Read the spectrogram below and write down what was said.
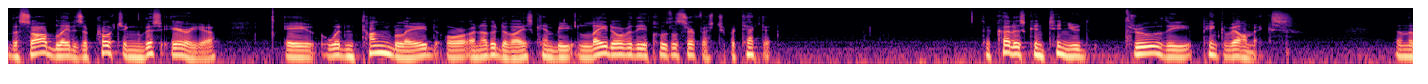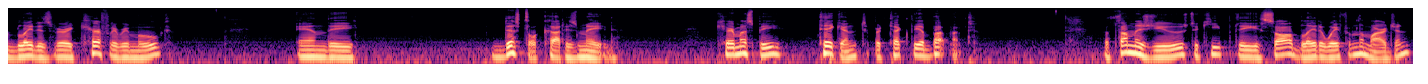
the saw blade is approaching this area, a wooden tongue blade or another device can be laid over the occlusal surface to protect it. The cut is continued through the pink Velmix. Then the blade is very carefully removed and the distal cut is made. Care must be taken to protect the abutment. The thumb is used to keep the saw blade away from the margin,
